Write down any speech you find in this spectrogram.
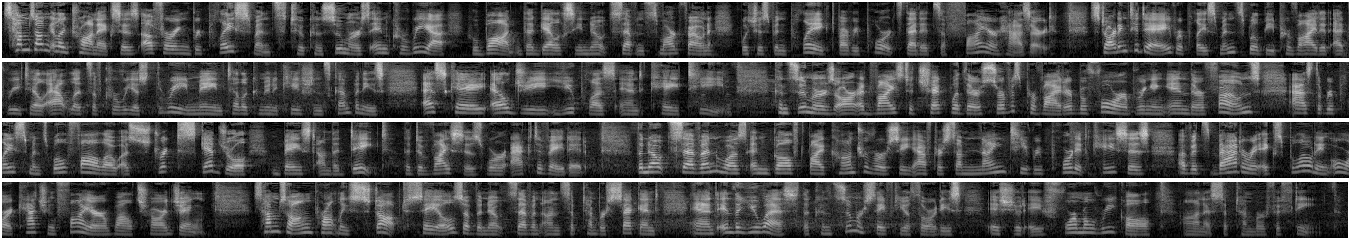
Samsung Electronics is offering replacements to consumers in Korea who bought the Galaxy Note 7 smartphone, which has been plagued by reports that it's a fire hazard. Starting today, replacements will be provided at retail outlets of Korea's three main telecommunications companies, SK, LG, U+, and KT. Consumers are advised to check with their service provider before bringing in their phones, as the replacements will follow a strict schedule based based on the date the devices were activated. The Note 7 was engulfed by controversy after some 90 reported cases of its battery exploding or catching fire while charging. Samsung promptly stopped sales of the Note 7 on September 2nd, and in the U.S., the consumer safety authorities issued a formal recall on September 15th.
